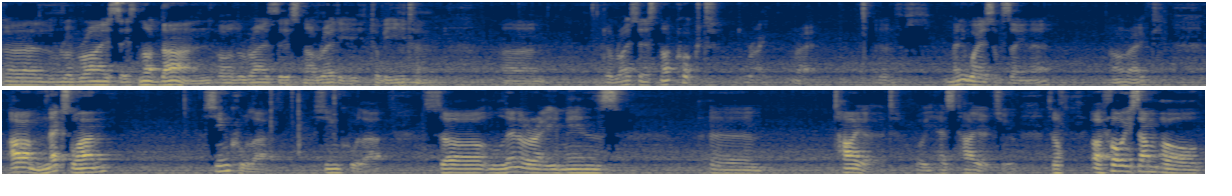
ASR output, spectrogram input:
uh, the rice is not done or the rice is not ready to be eaten. Um, the rice is not cooked. Right. Right. There's many ways of saying that. All right. Um, next one, 辛苦了,辛苦了. So literally it means um tired, or it has tired you. So, uh, for example,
